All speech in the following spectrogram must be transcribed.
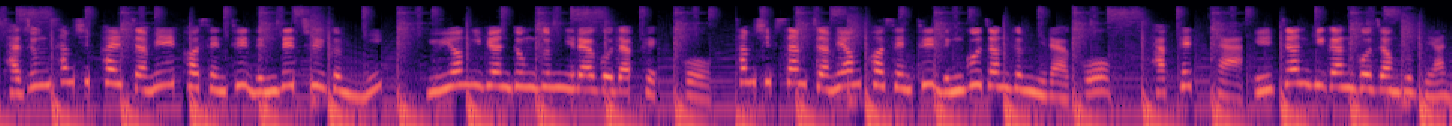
자중 38.1% 능대출금리, 유형이 변동금리라고 답했고, 33.0% 능고정금리라고 답했다. 일전기간 고정후변,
